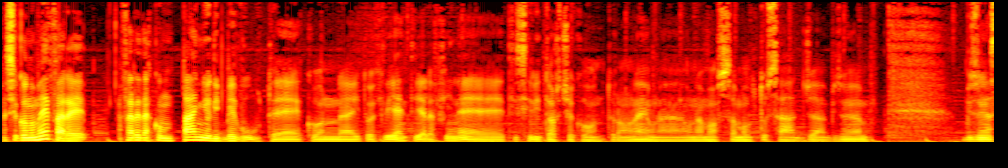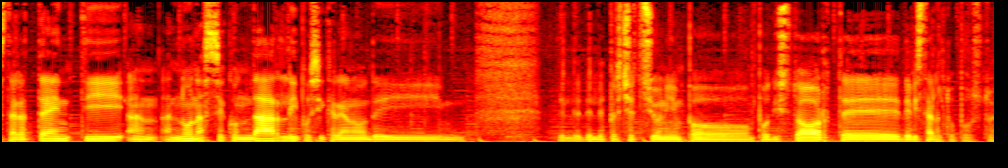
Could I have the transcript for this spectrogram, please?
secondo me fare, fare, da compagno di bevute eh, con i tuoi clienti alla fine ti si ritorce contro, non è una, una mossa molto saggia, bisogna bisogna stare attenti a, a, non assecondarli, poi si creano dei, delle, delle percezioni un po', un po', distorte, devi stare al tuo posto.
